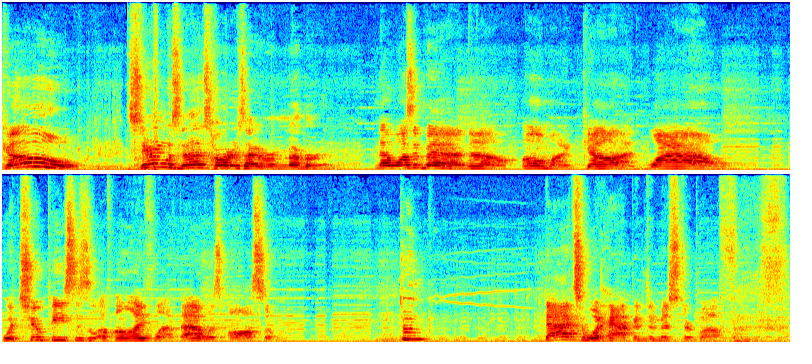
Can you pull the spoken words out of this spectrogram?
Go! Steering was not as hard as I remember it. That wasn't bad, no. Oh my god, wow. With two pieces of life left, that was awesome. Dunk. That's what happened to Mr. Puff.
